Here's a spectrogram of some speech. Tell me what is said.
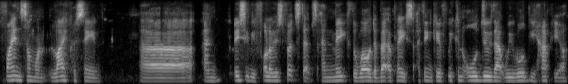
find someone like Hussain uh, and basically follow his footsteps and make the world a better place. I think if we can all do that, we will be happier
